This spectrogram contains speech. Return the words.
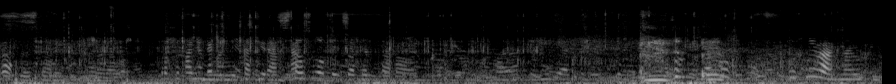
Proszę Panią, jaka jest ta firanka? 100 zł za ten kawałek. Już nieważne, już nic.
